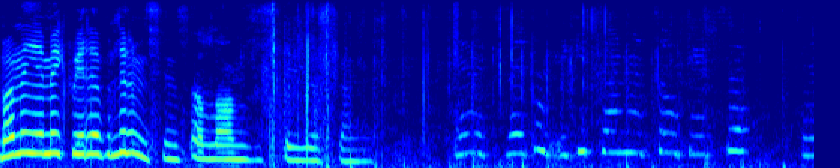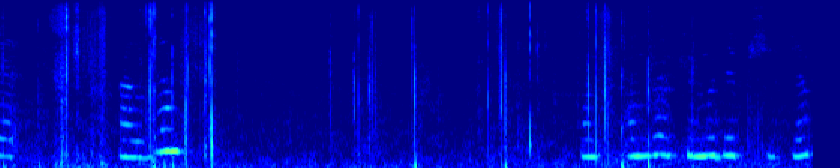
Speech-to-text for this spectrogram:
Bana yemek verebilir misiniz Allah'ınızı seviyorsanız? Evet zaten iki tane tavuk eti e, aldım. On- Onları kümede pişireceğim.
